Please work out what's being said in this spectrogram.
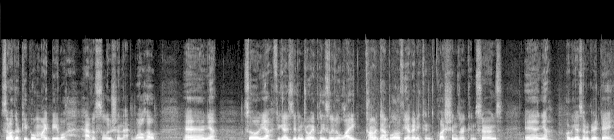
some other people might be able to have a solution that will help. And yeah, so yeah, if you guys did enjoy, please leave a like, comment down below if you have any questions or concerns. And yeah, hope you guys have a great day.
